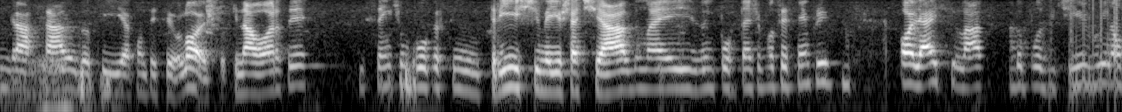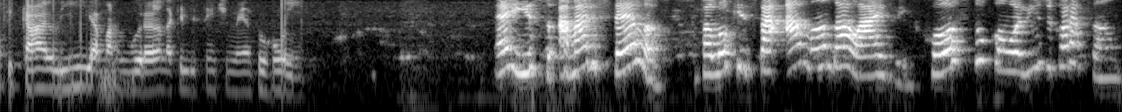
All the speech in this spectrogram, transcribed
engraçada do que aconteceu. Lógico que na hora você se sente um pouco assim triste, meio chateado, mas o importante é você sempre olhar esse lado positivo e não ficar ali amargurando aquele sentimento ruim. É isso. A Maristela falou que está amando a live. Rosto com olhinho de coração.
